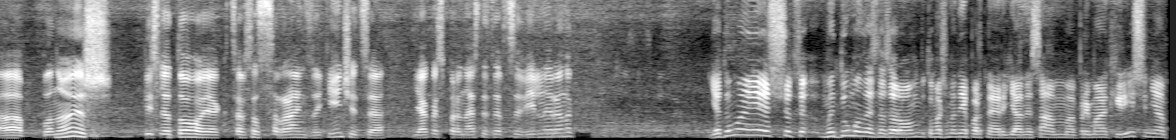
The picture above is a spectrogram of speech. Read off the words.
А, плануєш після того, як ця вся срань закінчиться, якось перенести це в цивільний ринок? Я думаю, що це ми думали з Назаром, тому що в мене є партнер, я не сам приймаю такі рішення.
